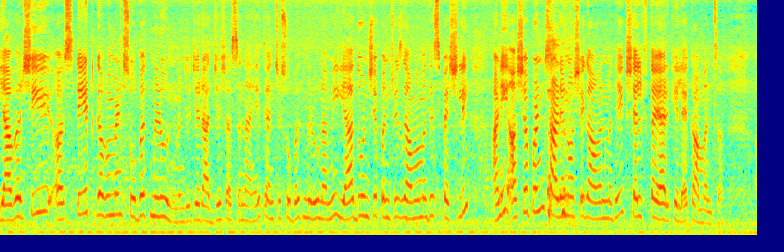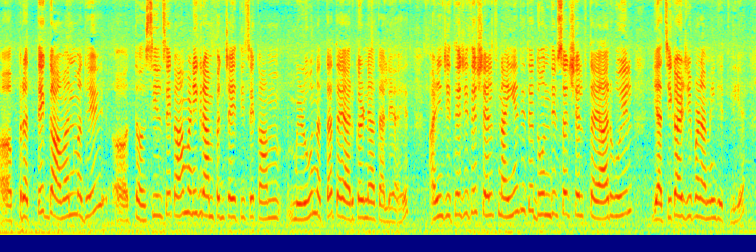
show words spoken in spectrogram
यावर्षी स्टेट गव्हर्नमेंट सोबत मिळून म्हणजे जे राज्य शासन आहे त्यांच्यासोबत मिळून आम्ही या दोनशे पंचवीस गावामध्ये स्पेशली आणि अशा पण साडेनऊशे गावांमध्ये एक शेल्फ तयार केलं आहे कामांचं. प्रत्येक गावांमध्ये तहसीलचे काम आणि ग्रामपंचायतीचे काम मिळून आता तयार करण्यात आले आहेत. आणि जिथे जिथे शेल्फ नाही आहे तिथे दोन दिवसात शेल्फ तयार होईल याची काळजी पण आम्ही घेतली आहे.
